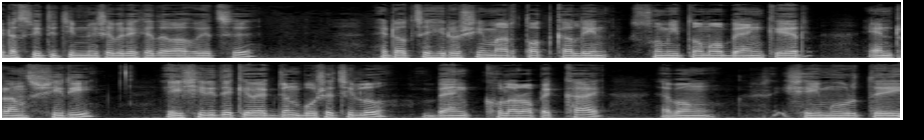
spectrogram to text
এটা স্মৃতিচিহ্ন হিসেবে রেখে দেওয়া হয়েছে। এটা হচ্ছে হিরোশিমার তৎকালীন সুমিতম ব্যাংকের এন্ট্রান্স সিঁড়ি। এই সিঁড়িতে কেউ একজন বসেছিল ব্যাংক খোলার অপেক্ষায় এবং সেই মুহূর্তেই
